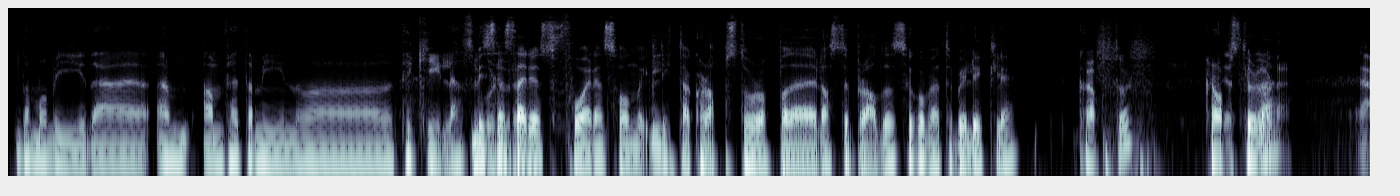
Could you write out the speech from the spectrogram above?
Da må vi gi deg am amfetamin og tequila. Så Hvis jeg seriøst får en sånn lita klappstol oppå det lastebladet, så kommer jeg til å bli lykkelig. Klappstol? Klappstol, ja. Ja,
